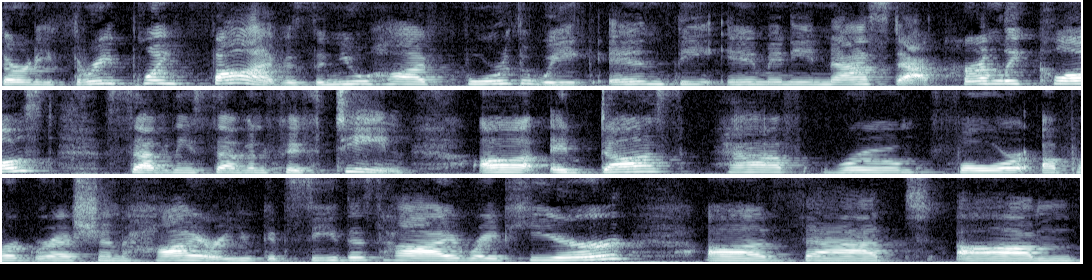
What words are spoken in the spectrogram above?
33.5 is the new high for the week in the mini NASDAQ. Currently closed 77.15. Uh, it does have room for a progression higher. You could see this high right here uh, that um,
